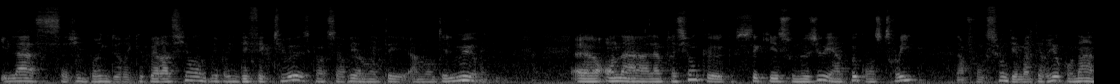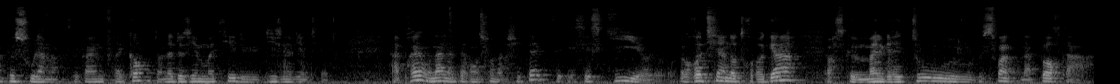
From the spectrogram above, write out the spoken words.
Et là, il s'agit de briques de récupération, des briques défectueuses qui ont servi à monter, à monter le mur. Euh, on a l'impression que ce qui est sous nos yeux est un peu construit en fonction des matériaux qu'on a un peu sous la main. C'est quand même fréquent dans la deuxième moitié du 19e siècle. Après, on a l'intervention d'architectes, et c'est ce qui euh, retient notre regard, parce que malgré tout le soin qu'on apporte à,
